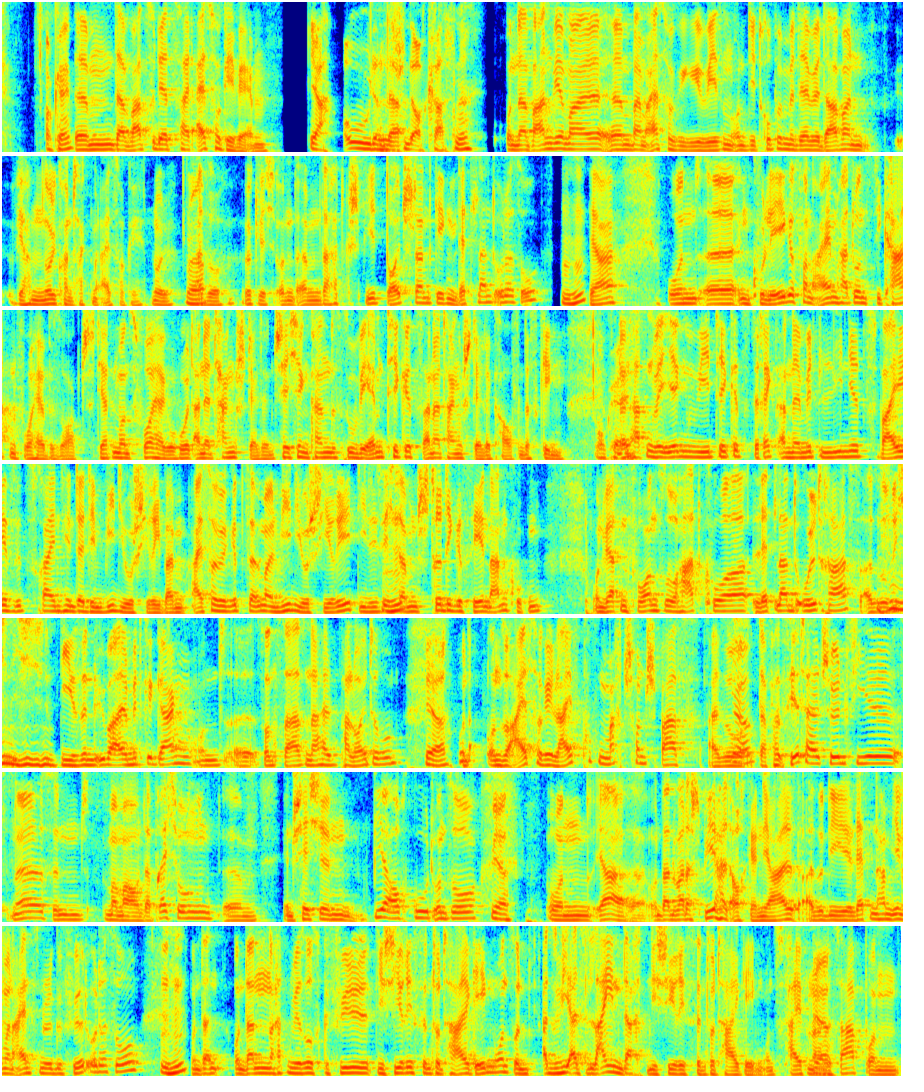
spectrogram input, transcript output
Okay. Ähm, da war zu der Zeit Eishockey-WM. Ja, oh, das Und ist da- bestimmt auch krass, ne? Und da waren wir mal ähm, beim Eishockey gewesen und die Truppe, mit der wir da waren, wir haben null Kontakt mit Eishockey. Null. Ja. Also wirklich. Und ähm, da hat gespielt Deutschland gegen Lettland oder so. Mhm. Ja. Und äh, ein Kollege von einem hat uns die Karten vorher besorgt. Die hatten wir uns vorher geholt an der Tankstelle. In Tschechien kannst du WM-Tickets an der Tankstelle kaufen. Das ging. Okay. Und dann hatten wir irgendwie Tickets direkt an der Mittellinie, zwei Sitzreihen hinter dem Videoschiri. Beim Eishockey gibt's ja immer ein Videoschiri, die, die Mhm. sich dann strittige Szenen angucken. Und wir hatten vor uns so Hardcore-Lettland-Ultras, also richtig, die sind überall mitgegangen und äh, sonst saßen da halt ein paar Leute rum. Ja. Und, und so Eishockey live gucken macht schon Spaß. Also Ja. da passiert halt schön viel. Ne? Es sind immer mal Unterbrechungen. Ähm, in Tschechien Bier auch gut und so. Ja. Und ja, und dann war das Spiel halt auch genial. Also die Letten haben irgendwann 1-0 geführt oder so. Mhm. Und, dann, und dann hatten wir so das Gefühl, die Schiris sind total gegen uns. Und also wir als Laien dachten, die Schiris sind total gegen uns, pfeifen Ja. alles ab. Und,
